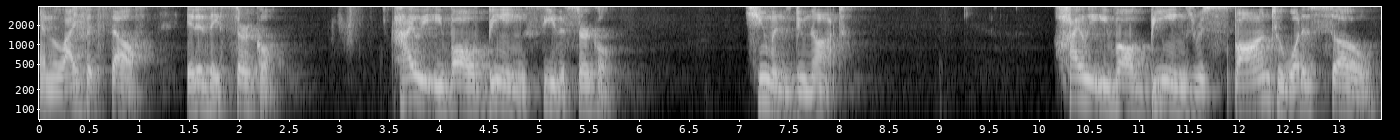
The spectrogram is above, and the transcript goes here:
and life itself, it is a circle. Highly evolved beings see the circle. Humans do not. Highly evolved beings respond to what is so.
